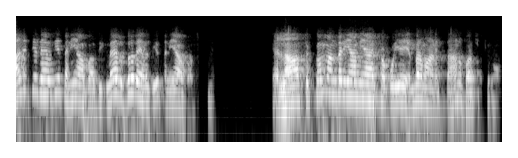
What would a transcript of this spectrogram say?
ஆதித்ய தேவதையை தனியா உபாசிக்கல ருத்ர தேவதையை தனியா உபாசிக்கல. எல்லாத்துக்கும் அந்தர்யாமியா இருக்கக்கூடிய எம்பெருமானைத்தான் உபாசிக்கிறோம்.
